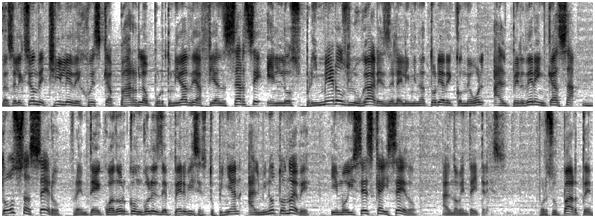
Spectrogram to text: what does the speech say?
La selección de Chile dejó escapar la oportunidad de afianzarse en los primeros lugares de la eliminatoria de Conmebol al perder en casa 2 a 0 frente a Ecuador con goles de Pervis Estupiñán al minuto 9 y Moisés Caicedo al 93. Por su parte,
